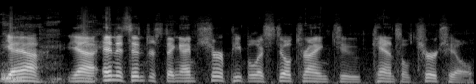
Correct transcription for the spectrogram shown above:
Yeah, yeah, and it's interesting. I'm sure people are still trying to cancel Churchill.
